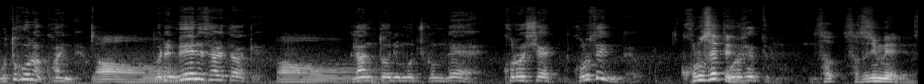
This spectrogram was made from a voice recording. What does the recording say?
男の方が怖いんだよ。あー。これ命令されたわけ。乱闘に持ち込んで殺し合い殺せるんだよ。殺せって殺せって殺人命令です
